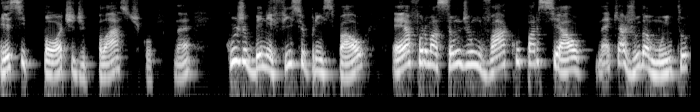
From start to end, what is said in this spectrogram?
esse pote de plástico, né? Cujo benefício principal é a formação de um vácuo parcial, né, que ajuda muito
